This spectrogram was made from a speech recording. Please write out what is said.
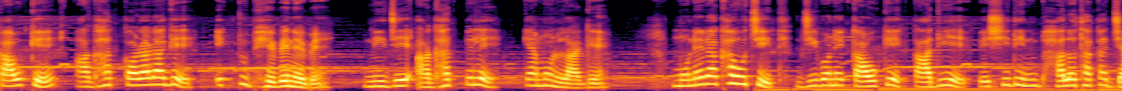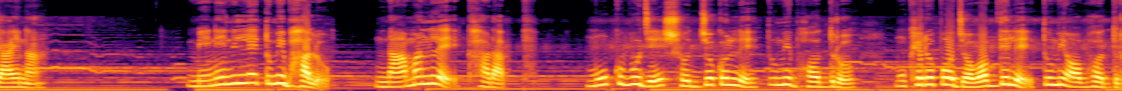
কাউকে আঘাত করার আগে একটু ভেবে নেবে, নিজে আঘাত পেলে কেমন লাগে। মনে রাখা উচিত, জীবনে কাউকে কাঁদিয়ে বেশি দিন ভালো থাকা যায় না। মেনে নিলে তুমি ভালো, না মানলে খারাপ। মুখ বুঝে সহ্য করলে তুমি ভদ্র, মুখের ওপর জবাব দিলে তুমি অভদ্র।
